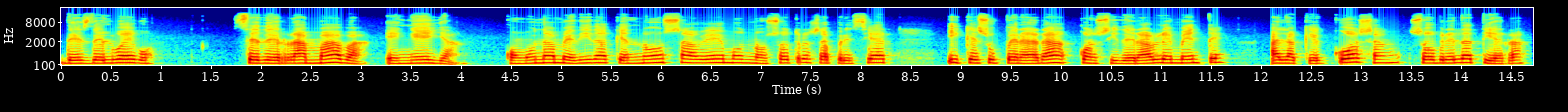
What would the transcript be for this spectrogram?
Desde luego, se derramaba en ella con una medida que no sabemos nosotros apreciar y que superará considerablemente a la que gozan sobre la tierra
